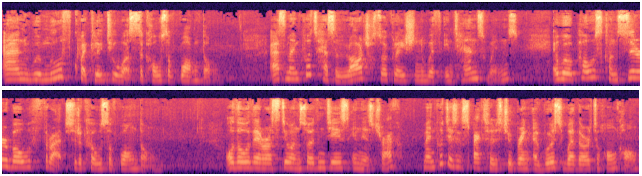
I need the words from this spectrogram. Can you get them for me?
and will move quickly towards the coast of Guangdong. As Mangkhut has a large circulation with intense winds, it will pose considerable threat to the coast of Guangdong. Although there are still uncertainties in its track, Mangkhut is expected to bring adverse weather to Hong Kong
